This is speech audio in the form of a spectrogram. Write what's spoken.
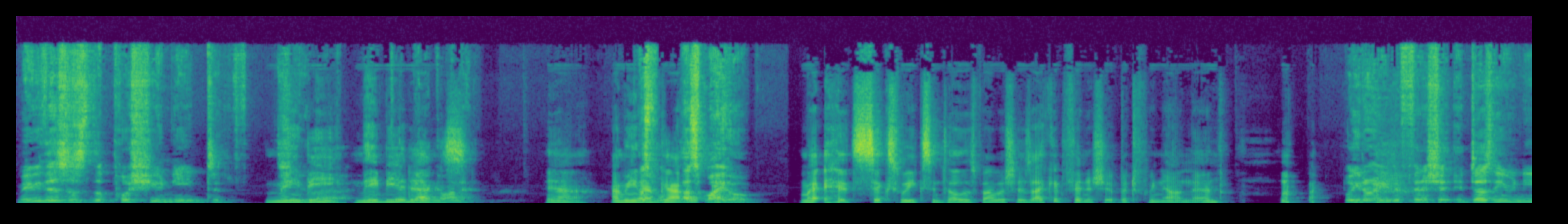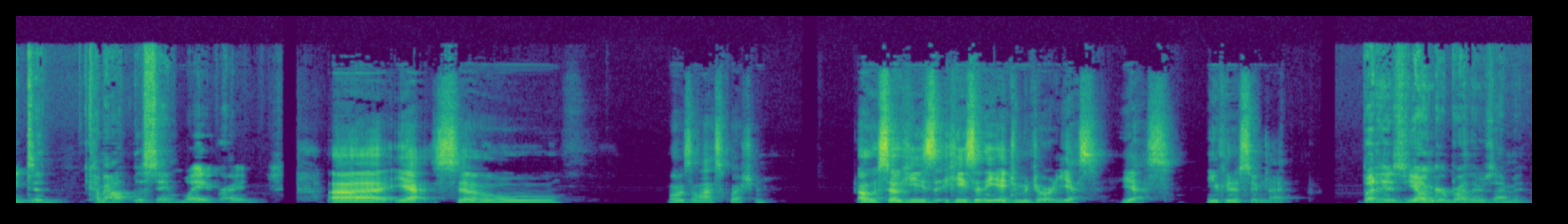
Maybe this is the push you need to Maybe, uh, maybe it is. it. Yeah, I mean, That's, I've what- got that's my hope. my it's six weeks until this publishes. I could finish it between now and then. Well, you don't need to finish it. It doesn't even need to come out the same way, right? Uh, yeah. So, what was the last question? Oh, so he's he's in the age of majority. Yes, yes, you can assume that. But his younger brothers, I mean,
